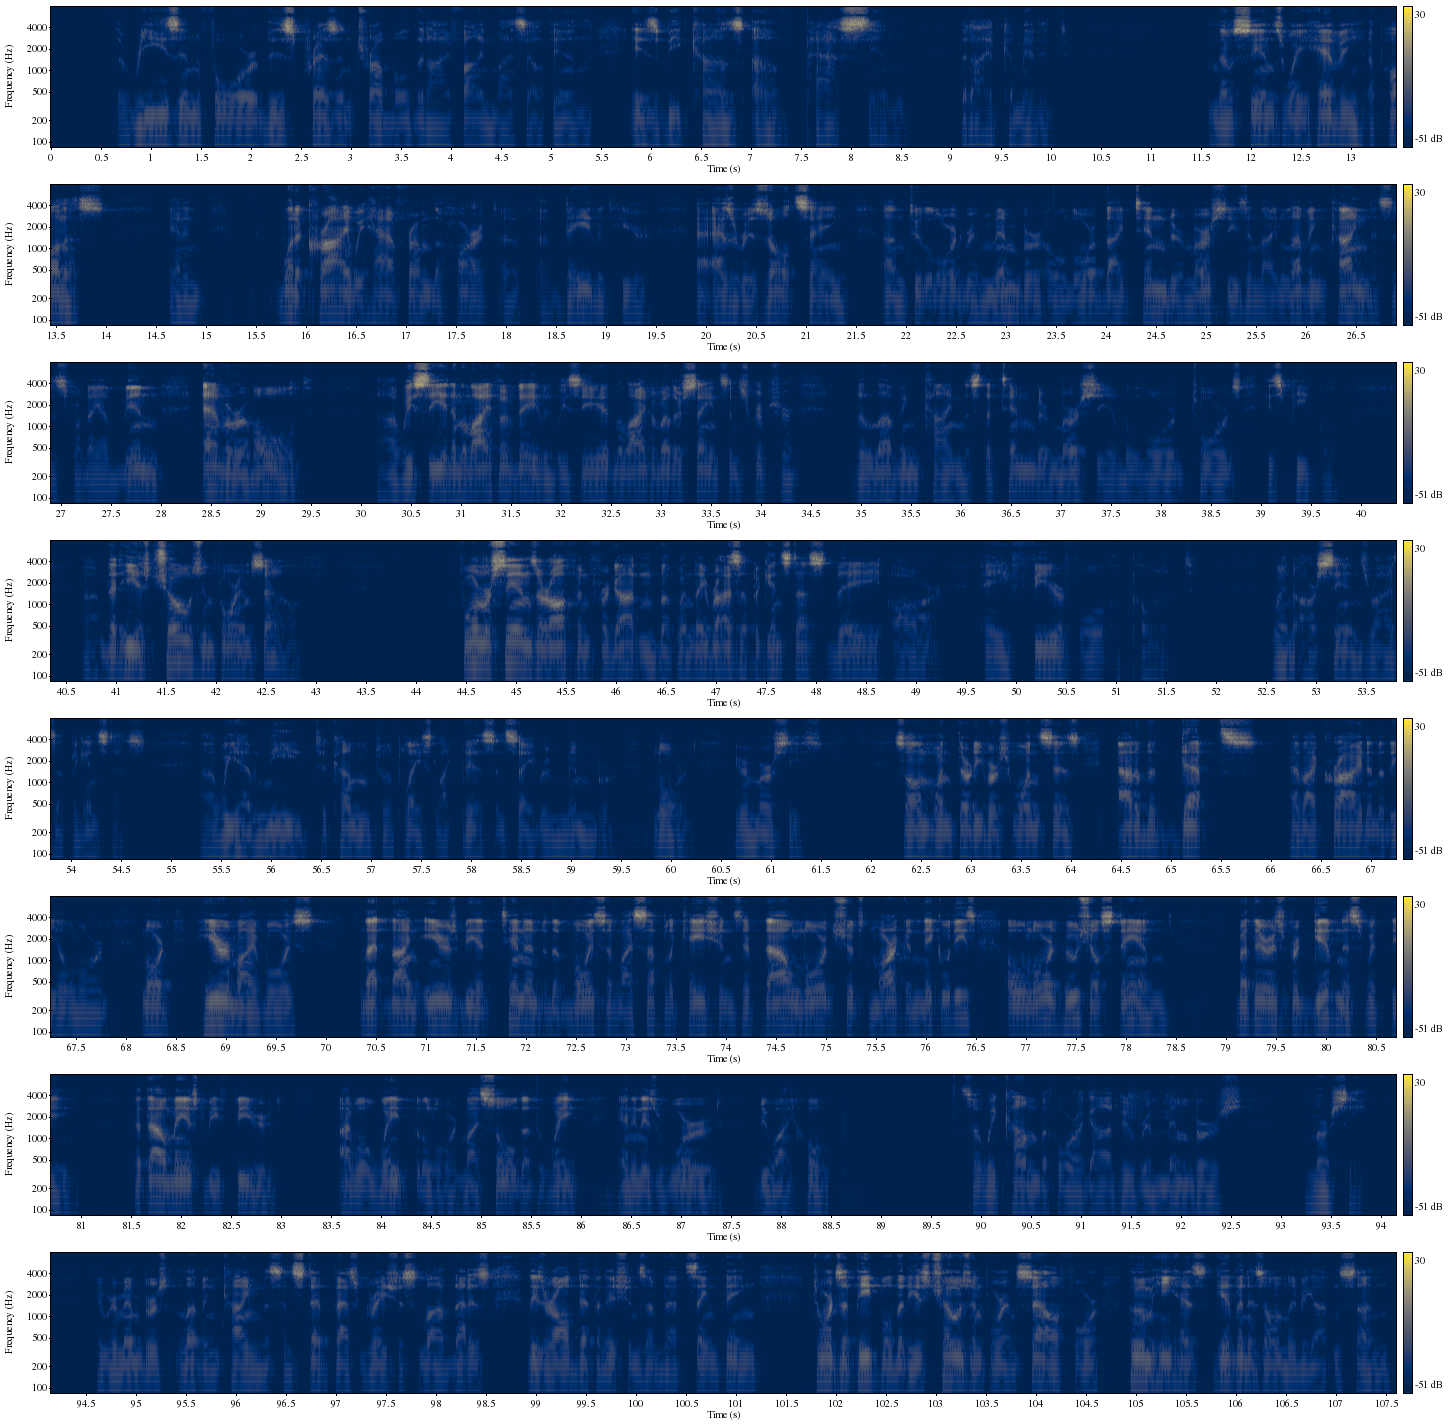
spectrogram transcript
The reason for this present trouble that I find myself in is because of past sin that I have committed. And those sins weigh heavy upon us. And in, what a cry we have from the heart of, of David here as a result, saying unto the Lord, Remember, O Lord, thy tender mercies and thy loving kindnesses, for they have been ever of old. Uh, we see it in the life of David. We see it in the life of other saints in Scripture the loving kindness, the tender mercy of the Lord towards his people um, that he has chosen for himself. Former sins are often forgotten, but when they rise up against us, they are a fearful opponent. When our sins rise up against us, uh, we have need to come to a place like this and say, Remember, Lord, your mercies. Psalm 130, verse 1 says, out of the depths have I cried unto thee, O Lord. Lord, hear my voice. Let thine ears be attentive to the voice of my supplications. If thou, Lord, shouldst mark iniquities, O Lord, who shall stand? But there is forgiveness with thee, that thou mayest be feared. I will wait for the Lord. My soul doth wait, and in his word do I hope. So we come before a God who remembers mercy who remembers loving kindness and steadfast gracious love. That is, these are all definitions of that same thing towards a people that he has chosen for himself, for whom he has given his only begotten Son,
